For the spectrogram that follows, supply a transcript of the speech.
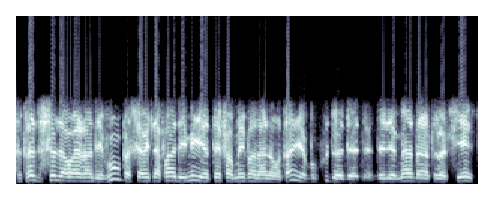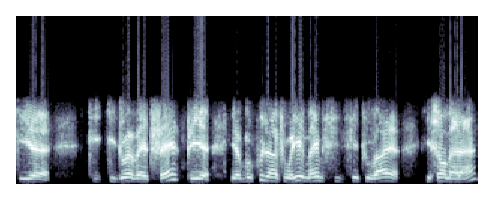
C'est très difficile d'avoir un rendez-vous parce qu'avec la pandémie, il a été fermé pendant longtemps. Il y a beaucoup d'éléments d'entretien qui, euh, qui, qui, doivent être faits. Puis euh, il y a beaucoup d'employés, même si c'est ouvert, qui sont malades.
